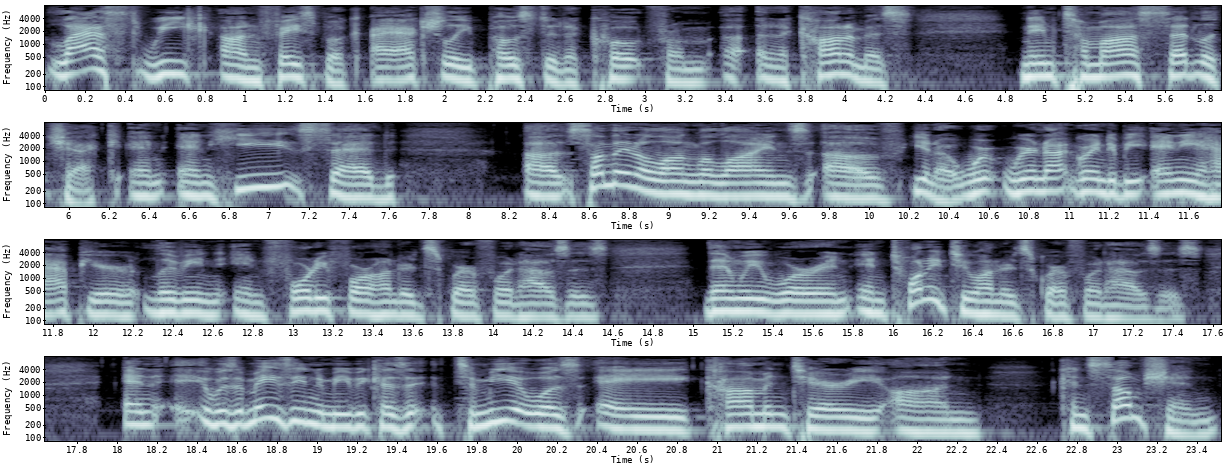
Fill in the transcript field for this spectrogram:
last week on Facebook, I actually posted a quote from uh, an economist named Tomas Sedlacek, and and he said. Uh, something along the lines of, you know, we're, we're not going to be any happier living in 4,400 square foot houses than we were in, in 2,200 square foot houses. And it was amazing to me because it, to me, it was a commentary on consumption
